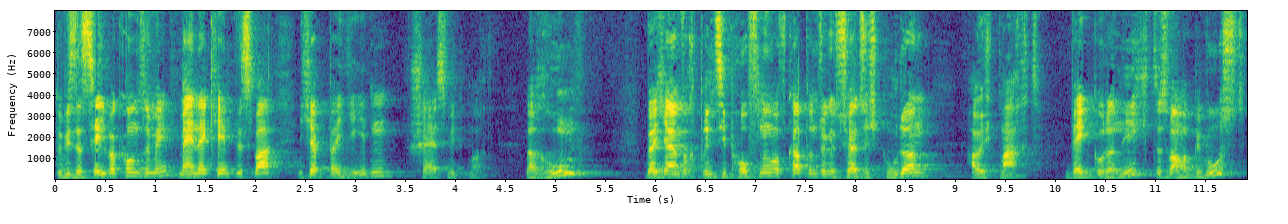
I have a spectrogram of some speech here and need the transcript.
Du bist ja selber Konsument. Meine Erkenntnis war, ich habe bei jedem Scheiß mitgemacht. Warum? Weil ich einfach Prinzip Hoffnung auf gehabt und gesagt, es hört sich gut an, habe ich gemacht. Weg oder nicht, das war mir bewusst.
